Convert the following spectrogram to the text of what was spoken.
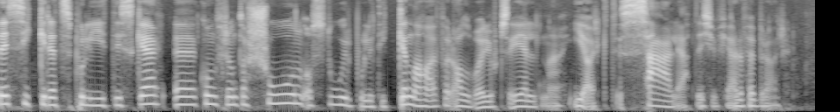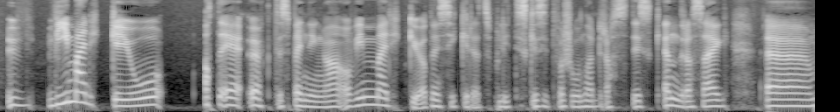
Den sikkerhetspolitiske konfrontasjon og storpolitikken har for alvor gjort seg gjeldende i Arktis, særlig etter 24.2. Vi merker jo at det er økte spenninger, og vi merker jo at den sikkerhetspolitiske situasjonen har drastisk endra seg. Eh,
